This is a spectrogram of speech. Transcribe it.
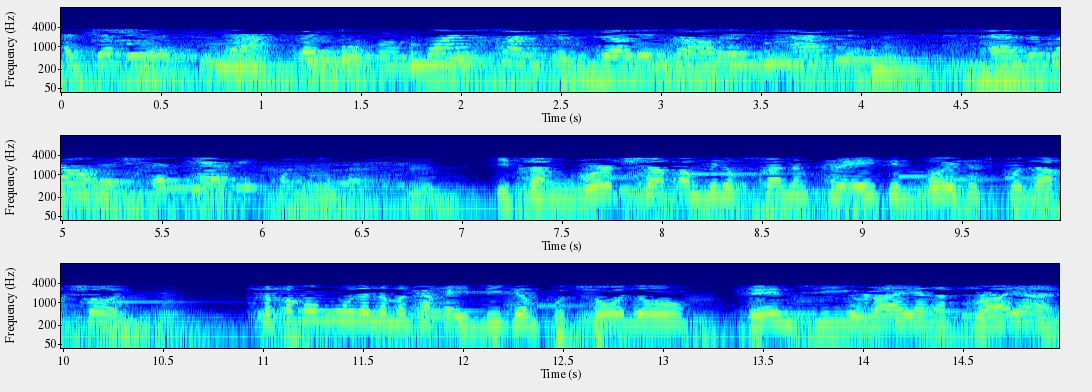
A difference backed by over $100 billion in assets and the knowledge that every customer Isang workshop ang binuksan ng Creative Voices Production sa pangunguna ng magkakaibigang Pocholo, Benji, Ryan at Brian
